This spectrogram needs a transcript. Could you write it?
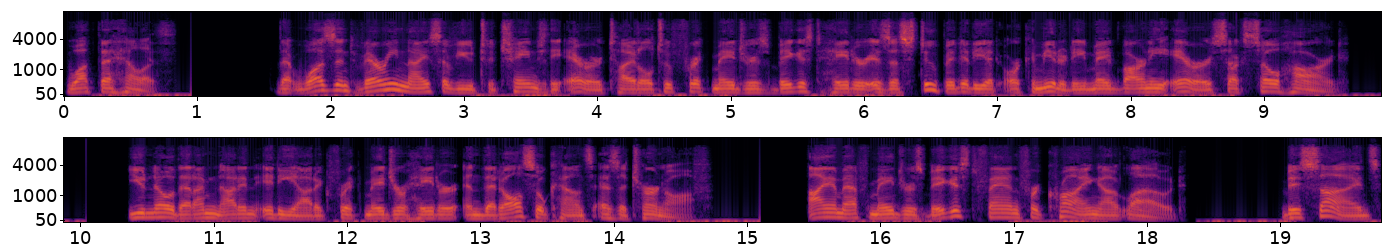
What the helleth? That wasn't very nice of you to change the error title to Frick Major's biggest hater is a stupid idiot or community made Barney error sucks so hard. You know that I'm not an idiotic Frick Major hater and that also counts as a turnoff. I am F Major's biggest fan for crying out loud. Besides,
